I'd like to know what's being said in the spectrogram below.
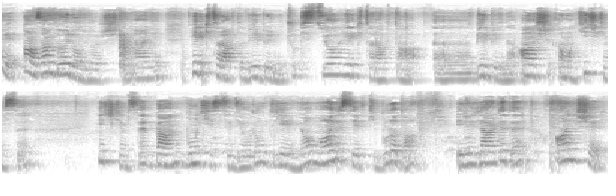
Evet bazen böyle oluyor işte. Yani her iki tarafta birbirini çok istiyor her iki tarafta e, birbirine aşık ama hiç kimse hiç kimse ben bunu hissediyorum diyemiyor. Maalesef ki burada erillerde de aynı şey.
